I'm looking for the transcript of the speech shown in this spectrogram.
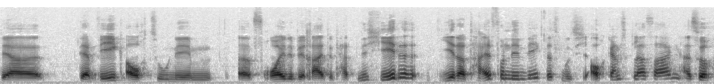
der, der Weg auch zunehmend äh, Freude bereitet hat. Nicht jede, jeder Teil von dem Weg, das muss ich auch ganz klar sagen. Also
